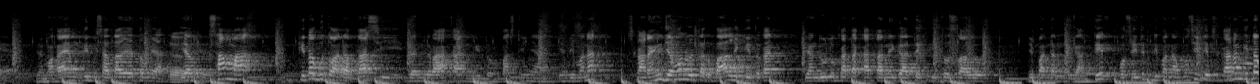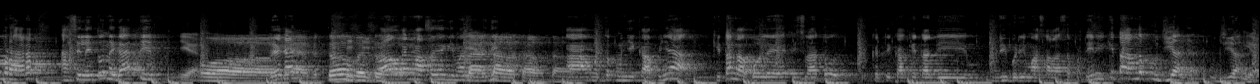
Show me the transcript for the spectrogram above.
Iya. Ya makanya mungkin bisa tahu ya Tum ya. Betul. Yang sama kita butuh adaptasi dan gerakan gitu pastinya. Yang di mana sekarang ini zaman udah terbalik gitu kan. Yang dulu kata-kata negatif itu selalu dipandang negatif, positif dipandang positif. Sekarang kita berharap hasil itu negatif. ya Wah, Iya kan? ya, betul betul. Tahu kan maksudnya gimana? Ya, Jadi tahu tahu tahu. ah, untuk menyikapinya kita nggak boleh istilah tuh ketika kita di, diberi masalah seperti ini kita anggap ujian ya, ujian. Iya.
